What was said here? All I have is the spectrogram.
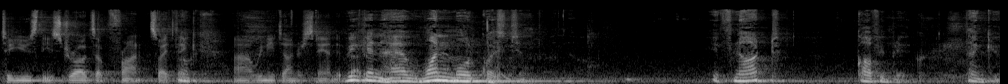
to use these drugs up front. So I think Okay. uh, we need to understand it We better. can have one more question. If not, coffee break. Thank you.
